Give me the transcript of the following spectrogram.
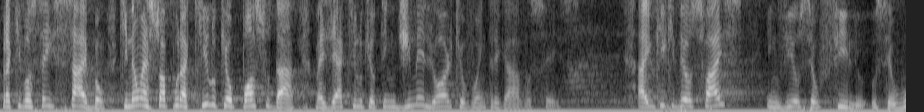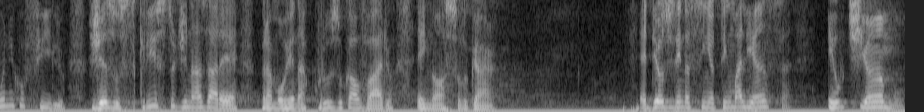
para que vocês saibam que não é só por aquilo que eu posso dar, mas é aquilo que eu tenho de melhor que eu vou entregar a vocês. Aí o que, que Deus faz? Envia o seu filho, o seu único filho, Jesus Cristo de Nazaré, para morrer na cruz do Calvário em nosso lugar. É Deus dizendo assim: Eu tenho uma aliança, eu te amo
